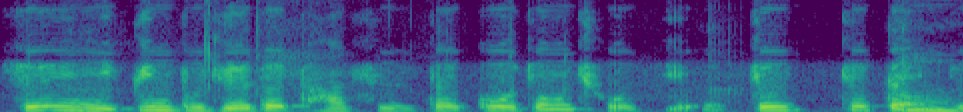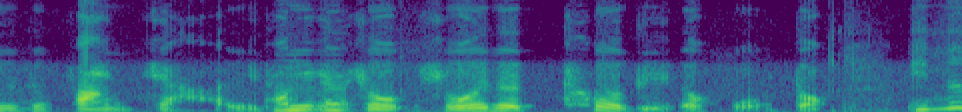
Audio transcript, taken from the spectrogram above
所以你并不觉得他是在过中秋节，就就等于就是放假而已。他们所所谓的特别的活动，哎，那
